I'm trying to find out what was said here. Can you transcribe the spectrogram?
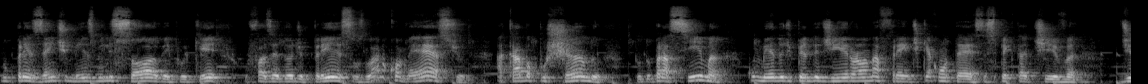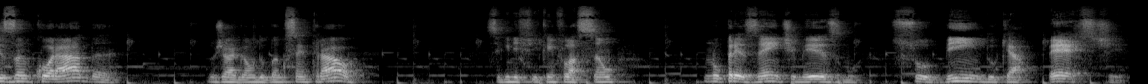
no presente mesmo eles sobem, porque o fazedor de preços lá no comércio acaba puxando tudo para cima com medo de perder dinheiro lá na frente. O que acontece? Expectativa desancorada no jargão do Banco Central significa inflação no presente mesmo, subindo que a peste.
